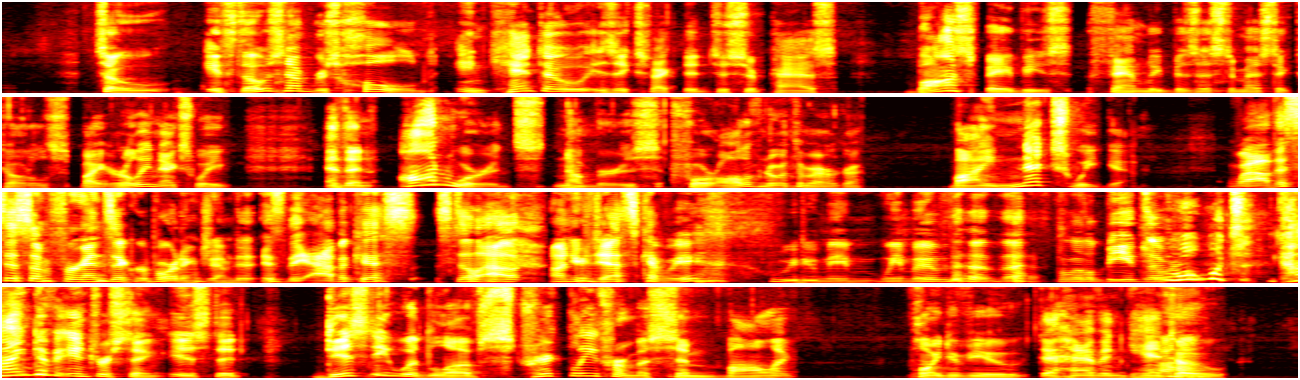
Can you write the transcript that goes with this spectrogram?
So if those numbers hold, Encanto is expected to surpass Boss Baby's family business domestic totals by early next week, and then onwards numbers for all of North America by next weekend. Wow, this is some forensic reporting, Jim. Is the abacus still out on your desk? Have we we do we, we move the, the, the little beads over? Well, what's kind of interesting is that Disney would love strictly from a symbolic point of view to have Encanto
